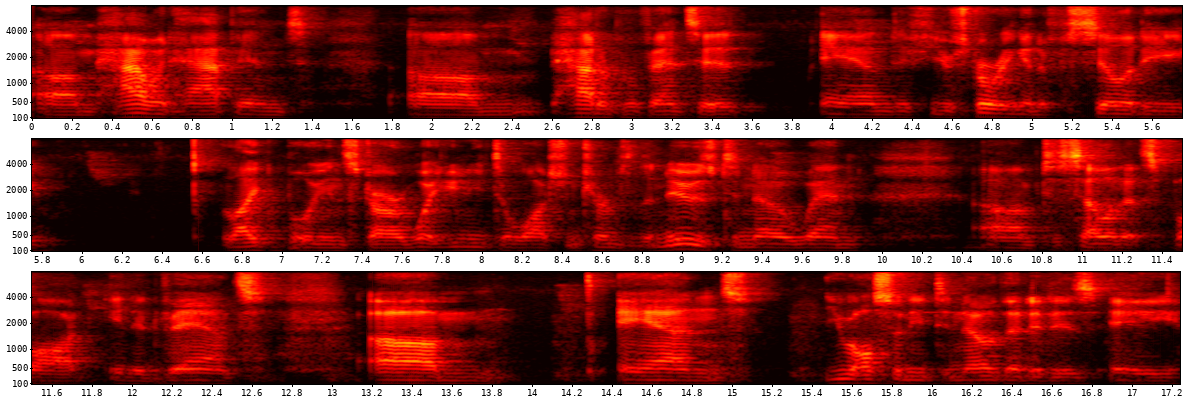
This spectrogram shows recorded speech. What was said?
um, how it happened, um, how to prevent it, and if you're storing in a facility like BullionStar, what you need to watch in terms of the news to know when um, to sell it at spot in advance. Um, and you also need to know that it is a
